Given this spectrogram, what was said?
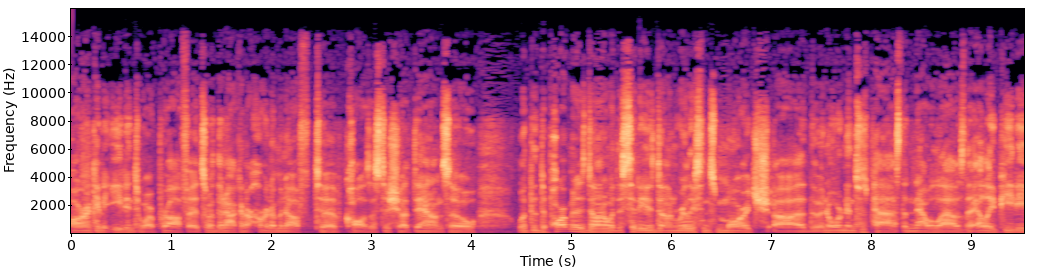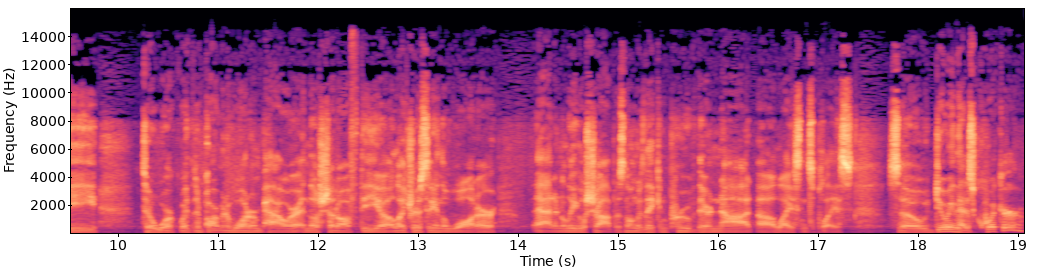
aren't going to eat into our profits or they're not going to hurt them enough to cause us to shut down. So what the department has done, and what the city has done really since March, uh, an ordinance was passed that now allows the LAPD to work with the Department of Water and Power and they'll shut off the uh, electricity and the water at an illegal shop as long as they can prove they're not a licensed place. So doing that is quicker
